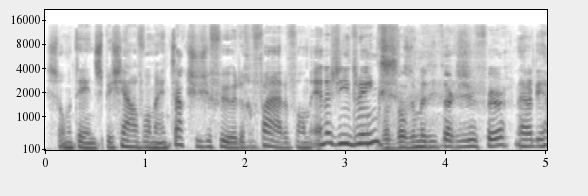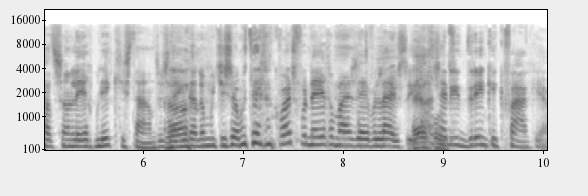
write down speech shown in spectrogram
Zometeen speciaal voor mijn taxichauffeur de gevaren van energy drinks. Wat was er met die taxichauffeur? Nou, die had zo'n leeg blikje staan. Dus oh. denk, nou, dan moet je zo meteen een kwart voor negen maar eens even luisteren. Heel ja, zei die drink ik vaak, ja.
